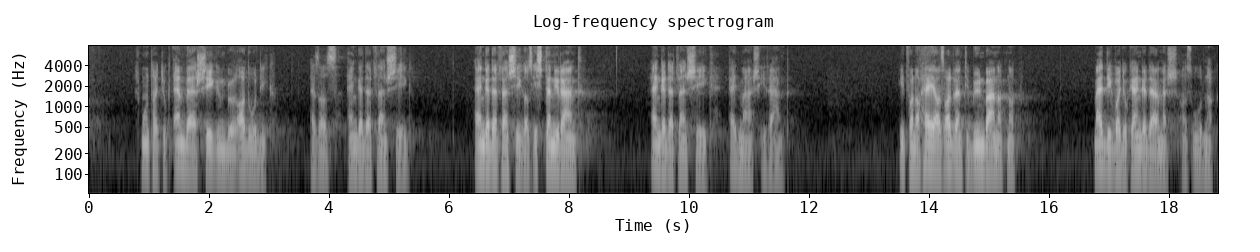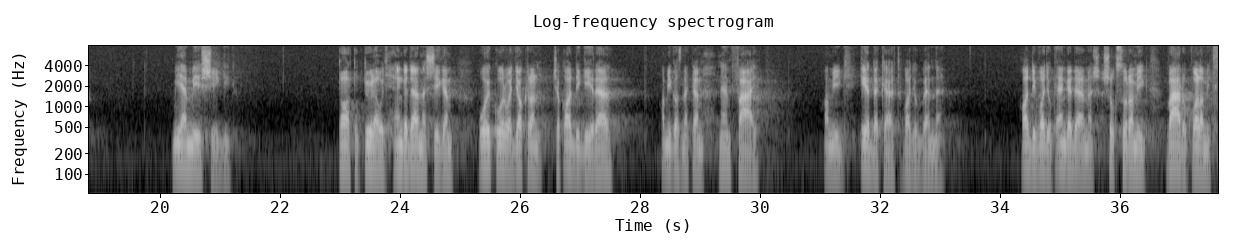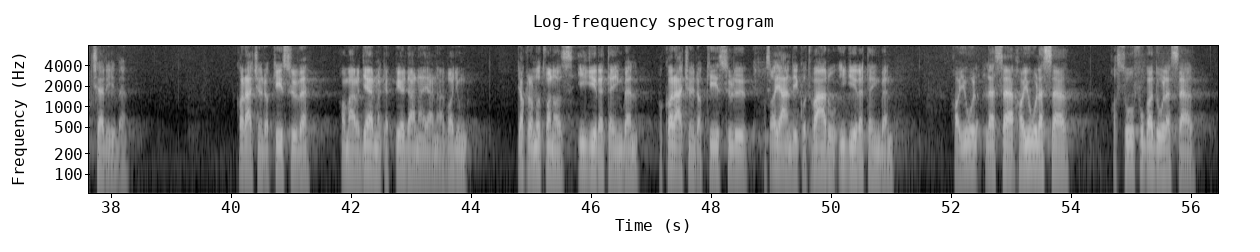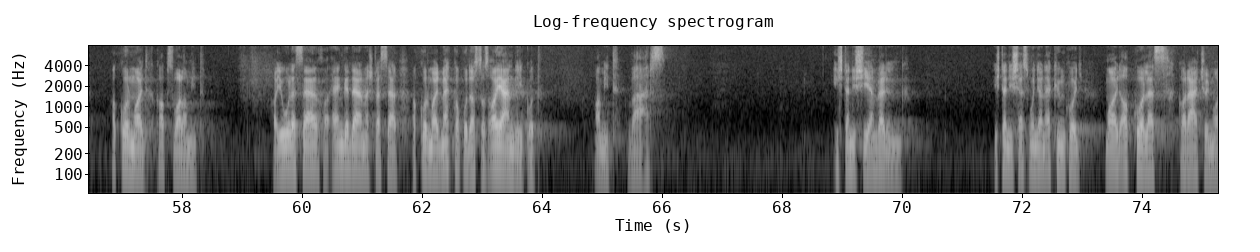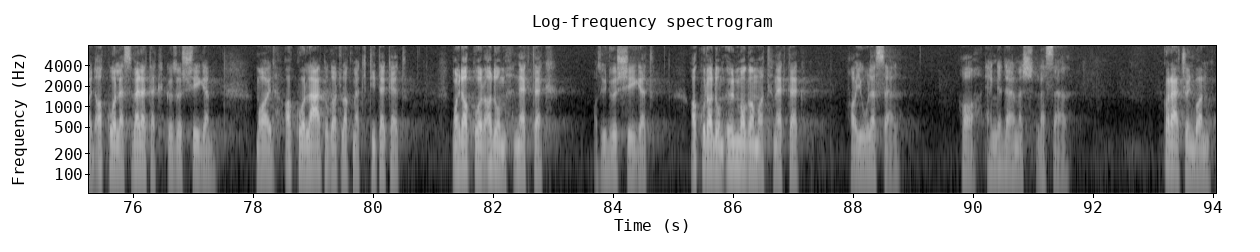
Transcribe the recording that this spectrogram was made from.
és mondhatjuk, emberségünkből adódik ez az engedetlenség. Engedetlenség az Isten iránt, engedetlenség egymás iránt. Itt van a helye az adventi bűnbánatnak, meddig vagyok engedelmes az Úrnak. Milyen mélységig. Tartok tőle, hogy engedelmességem olykor vagy gyakran csak addig ér el, amíg az nekem nem fáj, amíg érdekelt vagyok benne. Addig vagyok engedelmes, sokszor, amíg várok valamit cserébe. Karácsonyra készülve, ha már a gyermekek példánájánál vagyunk, gyakran ott van az ígéreteinkben, a karácsonyra készülő, az ajándékot váró ígéreteinkben. Ha jól leszel, ha jó leszel, ha szófogadó leszel, akkor majd kapsz valamit. Ha jó leszel, ha engedelmes leszel, akkor majd megkapod azt az ajándékot, amit vársz. Isten is ilyen velünk. Isten is ezt mondja nekünk, hogy majd akkor lesz karácsony, majd akkor lesz veletek közösségem, majd akkor látogatlak meg titeket, majd akkor adom nektek az üdvösséget, akkor adom önmagamat nektek, ha jó leszel, ha engedelmes leszel. Karácsonyban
